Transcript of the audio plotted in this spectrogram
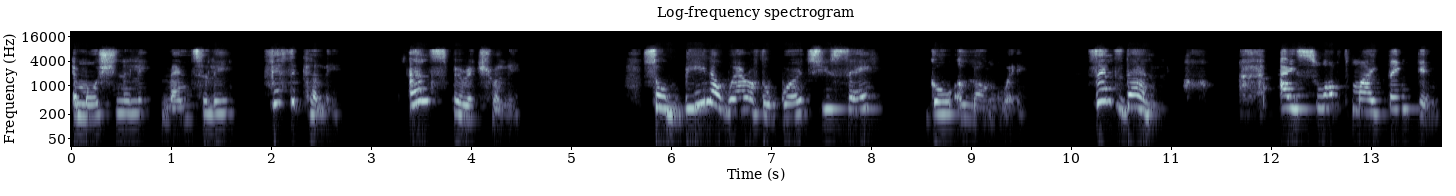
emotionally, mentally, physically, and spiritually. So being aware of the words you say go a long way. Since then, I swapped my thinking.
